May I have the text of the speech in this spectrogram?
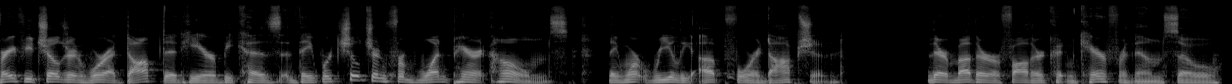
Very few children were adopted here because they were children from one parent homes. They weren't really up for adoption. Their mother or father couldn't care for them, so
